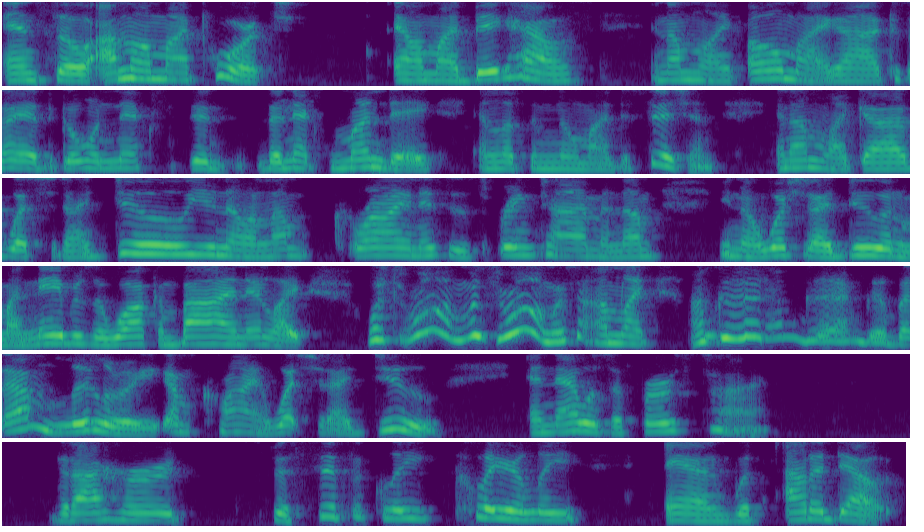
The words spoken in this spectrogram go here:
And so I'm on my porch on my big house and I'm like, oh my God, because I had to go in next the, the next Monday and let them know my decision. And I'm like, God, what should I do? You know, and I'm crying. This is springtime, and I'm, you know, what should I do? And my neighbors are walking by and they're like, What's wrong? What's wrong? What's wrong? I'm like, I'm good, I'm good, I'm good. But I'm literally, I'm crying. What should I do? And that was the first time that I heard specifically, clearly, and without a doubt,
